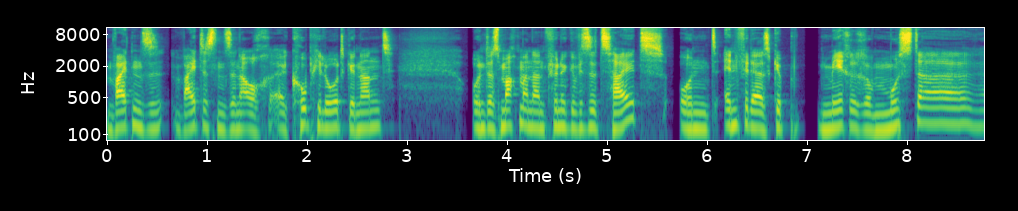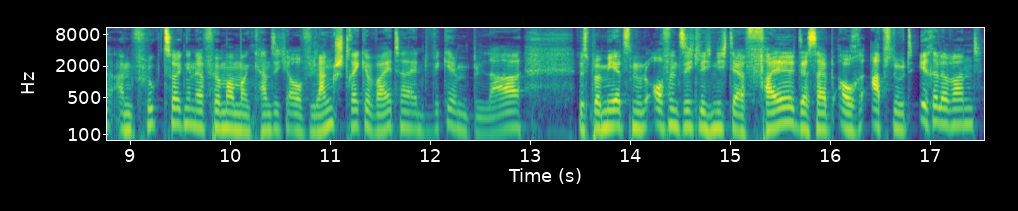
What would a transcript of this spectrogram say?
im weiten, weitesten Sinne auch äh, Co-Pilot genannt. Und das macht man dann für eine gewisse Zeit. Und entweder es gibt mehrere Muster an Flugzeugen in der Firma, man kann sich auf Langstrecke weiterentwickeln, bla. Ist bei mir jetzt nun offensichtlich nicht der Fall, deshalb auch absolut irrelevant.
